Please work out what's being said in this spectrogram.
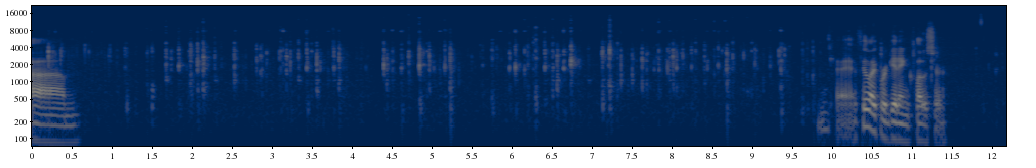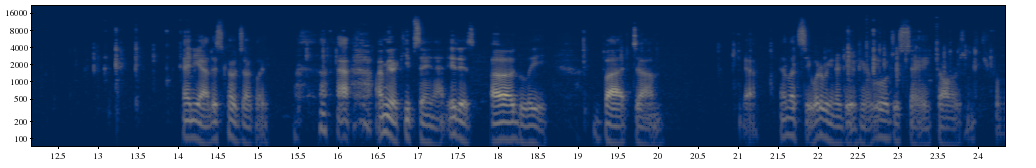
Um, okay, I feel like we're getting closer. And yeah, this code's ugly. I'm going to keep saying that. It is ugly. But, um, yeah. And let's see, what are we going to do here? We'll just say dollars for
